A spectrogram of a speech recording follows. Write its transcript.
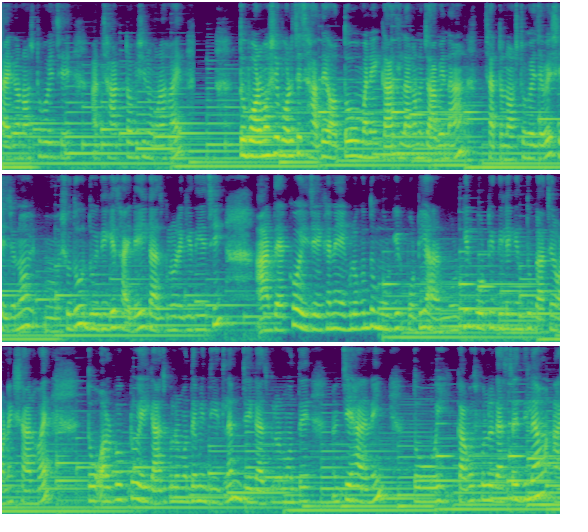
জায়গা নষ্ট হয়েছে, আর ছাদটাও বেশি নোংরা হয়। তো বড়মশাই বলেছে, ছাদে অত মানে গাছ লাগানো যাবে না, ছাদটা নষ্ট হয়ে যাবে, সেই জন্য শুধু দুই দিকে সাইডেই গাছগুলো রেখে দিয়েছি। আর দেখো, এই যে এখানে এগুলো কিন্তু মুরগির পটি, আর মুরগির পটি দিলে কিন্তু গাছের অনেক সার হয়। তো অল্প একটু এই গাছগুলোর মধ্যে আমি দিয়ে দিলাম, যে গাছগুলোর মধ্যে চেহারা নেই। তো ওই কাগজ ফুলের গাছটাই দিলাম আর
